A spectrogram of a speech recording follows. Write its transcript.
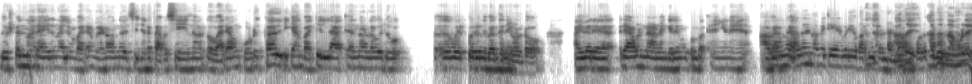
ദുഷ്ടന്മാരായിരുന്നാലും വരം വേണമെന്ന് വെച്ച് ഇങ്ങനെ തപസ് ചെയ്യുന്നവർക്ക് വരം കൊടുക്കാതിരിക്കാൻ പറ്റില്ല എന്നുള്ള ഒരു ഒരു- നിബന്ധനയുണ്ടോ? ഇവർ രാവണനാണെങ്കിലും ഇങ്ങനെ അവർക്ക് അതിനെ പറ്റി എവിടെയോ പറഞ്ഞിട്ടുണ്ടല്ലോ. അത് നമ്മുടെ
